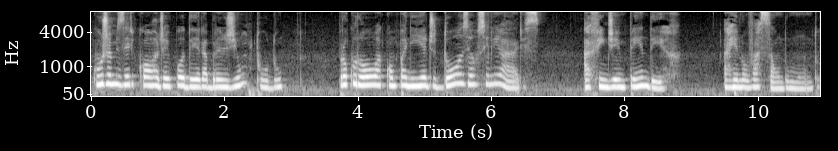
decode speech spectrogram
cuja misericórdia e poder abrangiam tudo, procurou a companhia de doze auxiliares, a fim de empreender a renovação do mundo.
